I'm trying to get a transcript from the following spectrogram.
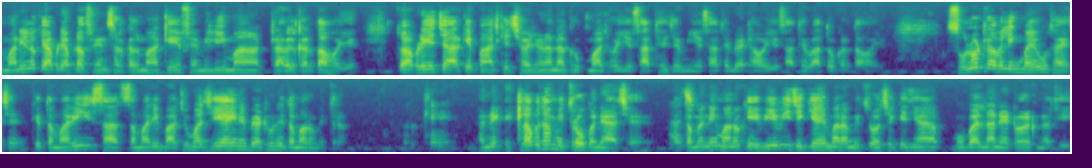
માની લો કે આપણે આપણા ફ્રેન્ડ સર્કલમાં કે ફેમિલીમાં ટ્રાવેલ કરતા હોઈએ તો આપણે ચાર કે પાંચ કે છ જણાના ગ્રુપમાં જ હોઈએ સાથે જમીએ સાથે બેઠા હોઈએ સાથે વાતો કરતા હોઈએ. સોલો ટ્રાવેલિંગમાં એવું થાય છે કે તમારી સાથ તમારી બાજુમાં જે આવીને બેઠું ને તમારો મિત્ર. અને એટલા બધા મિત્રો બન્યા છે. તમે નહીં માનો કે એવી એવી જગ્યાએ મારા મિત્રો છે કે જ્યાં મોબાઈલના નેટવર્ક નથી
